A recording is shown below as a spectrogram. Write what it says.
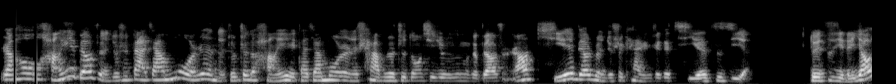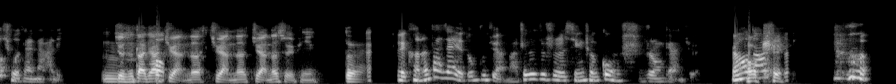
然后行业标准就是大家默认的，就这个行业大家默认的差不多这东西就是这么个标准。然后企业标准就是看你这个企业自己对自己的要求在哪里，嗯，就是大家卷的卷的卷的水平。对。对，可能大家也都不卷吧，这个就是形成共识这种感觉。然后当时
